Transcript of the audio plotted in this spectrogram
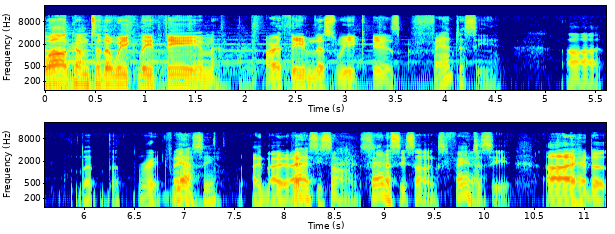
Welcome to the weekly theme. Our theme this week is fantasy. Uh, that that right? Fantasy. I, I, Fantasy songs. fantasy songs, fantasy. Uh, I had to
